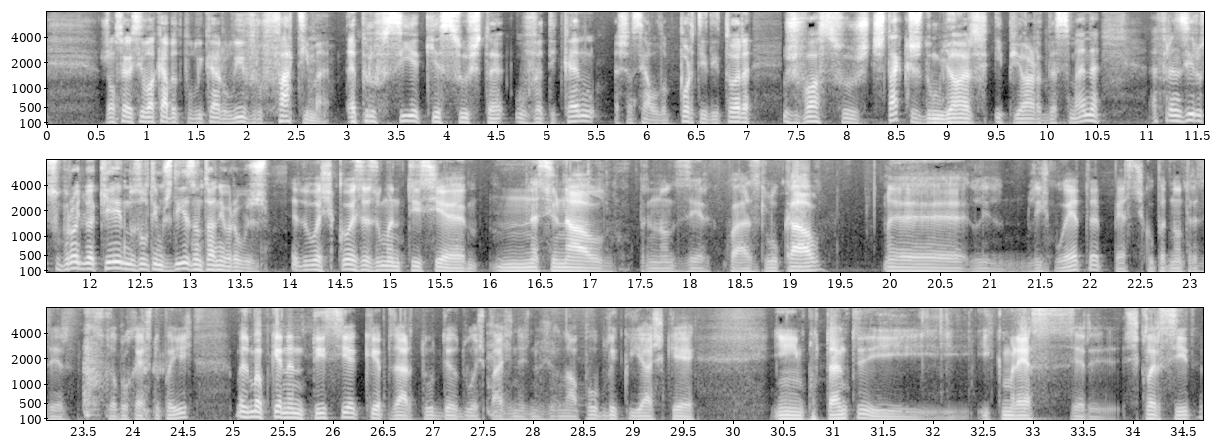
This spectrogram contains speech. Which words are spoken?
João Céu e Silva acaba de publicar o livro Fátima, a profecia que assusta o Vaticano, a chancela da Porta Editora. Os vossos destaques do melhor e pior da semana a franzir o sobrolho aqui nos últimos dias, António Araújo? Duas coisas, uma notícia nacional, para não dizer quase local, uh, Lisboeta, peço desculpa de não trazer sobre o resto do país, mas uma pequena notícia que, apesar de tudo, deu duas páginas no Jornal Público e acho que é importante e, e que merece ser esclarecida.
